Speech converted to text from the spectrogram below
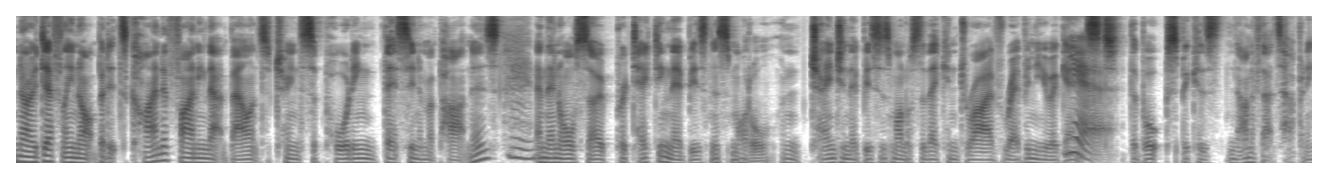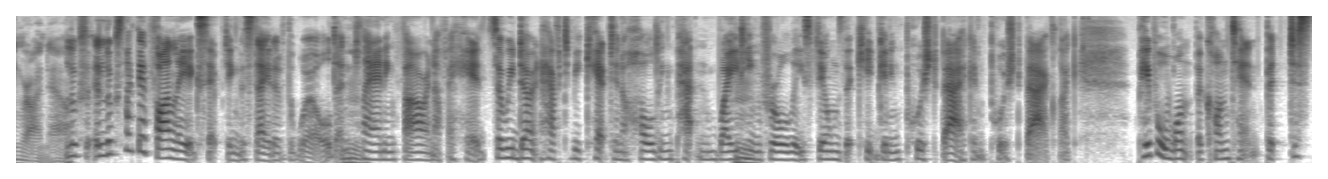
No, definitely not. But it's kind of finding that balance between supporting their cinema partners mm. and then also protecting their business model and changing their business model so they can drive revenue against the books because none of that's happening right now. looks it looks like they're finally accepting the state of the world and mm. planning far enough ahead. So we don't have to be kept in a holding pattern waiting mm. for all these films that keep getting pushed back and pushed back. Like people want the content but just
